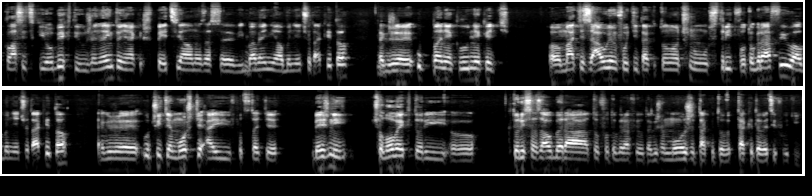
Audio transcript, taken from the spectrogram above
klasický objektív, že nie je to nejaké špeciálne zase vybavenie alebo niečo takéto. Takže úplne kľudne, keď máte záujem fotiť takúto nočnú street fotografiu alebo niečo takéto, takže určite môžete aj v podstate bežný človek, ktorý, ktorý sa zaoberá tou fotografiou, takže môže takéto, takéto veci fotiť.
